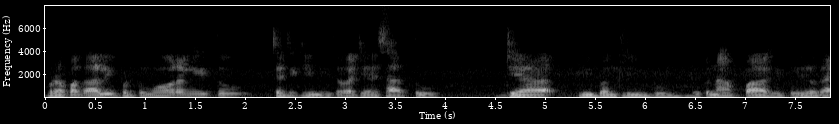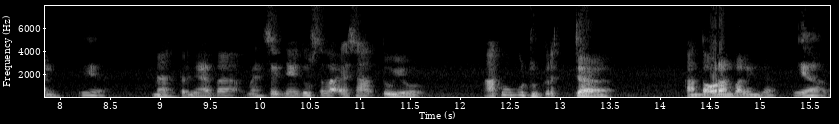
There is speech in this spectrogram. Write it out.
berapa kali bertemu orang itu jadi gini soalnya dia satu dia gelimbang gelimbung Loh, kenapa gitu ya kan iya Nah, ternyata mindsetnya itu setelah S1 yo. Aku kudu kerja kantoran paling enggak. iya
